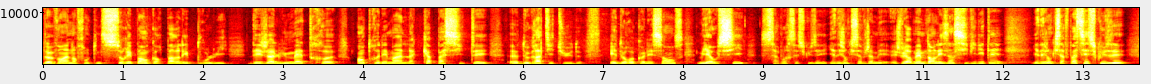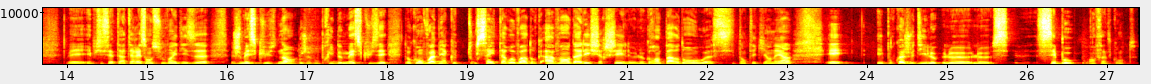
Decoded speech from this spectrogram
devant un enfant qui ne saurait pas encore parler pour lui, déjà lui mettre euh, entre les mains la capacité euh, de gratitude et de reconnaissance, mais il y a aussi savoir s'excuser. Il y a des gens qui savent jamais, je veux dire, même dans les incivilités, il y a des gens qui savent pas s'excuser. Et, puis c'est intéressant, souvent ils disent euh, je m'excuse. Non, je vous prie de m'excuser. Donc on voit bien que tout ça est à revoir. Donc avant d'aller chercher le, grand pardon, ou si c'est tenté qu'il y en ait un, et, pourquoi je dis le, le c'est beau en fin de compte?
